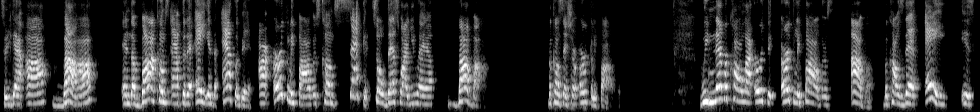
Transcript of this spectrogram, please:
So you got Ah, Ba, and the Ba comes after the A in the alphabet. Our earthly fathers come second. So that's why you have Baba, because that's your earthly father. We never call our earthly, earthly fathers Abba because that A is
